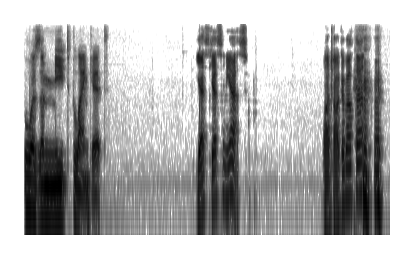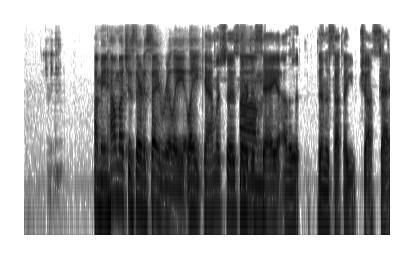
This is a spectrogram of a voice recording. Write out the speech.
was a meat blanket. Yes, yes, and yes. Want to talk about that? I mean, how much is there to say, really? Like, yeah, how much is there to Um, say other than the stuff that you just said?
